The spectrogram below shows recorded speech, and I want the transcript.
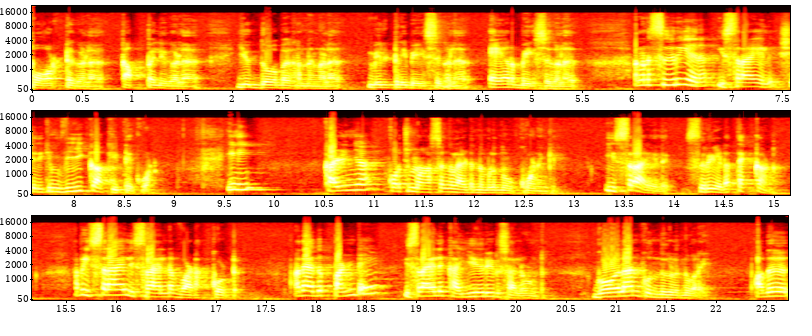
പോർട്ടുകൾ കപ്പലുകൾ യുദ്ധോപകരണങ്ങൾ മിലിറ്ററി ബേസുകൾ എയർ ബേസുകൾ അങ്ങനെ സിറിയനെ ഇസ്രായേൽ ശരിക്കും വീക്കാക്കിയിട്ടേക്കുവാണ്. ഇനി കഴിഞ്ഞ കുറച്ച് മാസങ്ങളായിട്ട് നമ്മൾ നോക്കുവാണെങ്കിൽ ഇസ്രായേൽ സിറിയയുടെ തെക്കാണ്. അപ്പോൾ ഇസ്രായേൽ ഇസ്രായേലിന്റെ വടക്കോട്ട്. അതായത് പണ്ടേ ഇസ്രായേൽ കയ്യേറിയൊരു സ്ഥലമുണ്ട്. ഗോലാൻ കുന്നുകൾ എന്ന് പറയും. അത്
